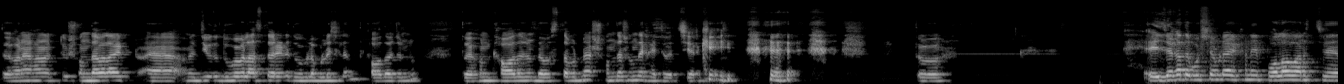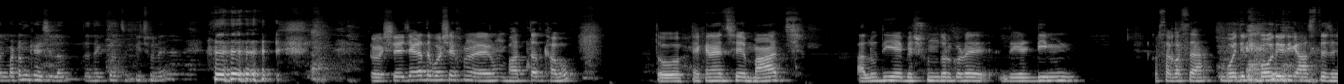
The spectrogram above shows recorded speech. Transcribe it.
তো এখানে এখন একটু সন্ধ্যাবেলায় আমি যেহেতু দুপুরবেলা আসতে পারি দুপুরবেলা বলেছিলাম খাওয়া দাওয়ার জন্য। তো এখন খাওয়া দাওয়ার জন্য ব্যবস্থাপনা সন্ধ্যা সন্ধ্যা খাইতে হচ্ছে আর কি। তো এই জায়গাতে বসে আমরা এখানে পোলাও আর মাটন খেয়েছিলাম তো দেখতে হচ্ছে পিছনে। তো সেই জায়গাতে বসে এখন এখন ভাত টাত খাব। তো এখানে আছে মাছ, আলু দিয়ে বেশ সুন্দর করে দিয়ে ডিম কষা কষা বৌদি বৌদি দিকে হাসতেছে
